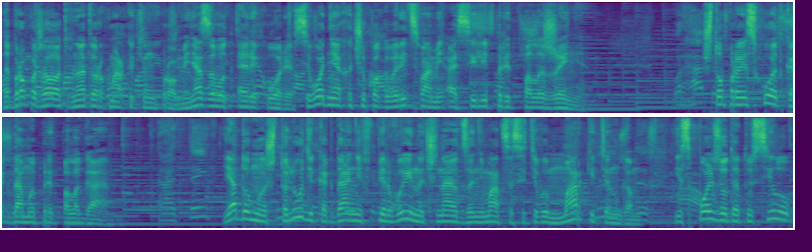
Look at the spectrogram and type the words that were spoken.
Добро пожаловать в Network Marketing Pro. Меня зовут Эрик Уорри. Сегодня я хочу поговорить с вами о силе предположения. Что происходит, когда мы предполагаем? Я думаю, что люди, когда они впервые начинают заниматься сетевым маркетингом, используют эту силу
